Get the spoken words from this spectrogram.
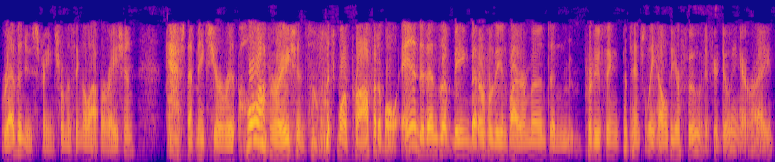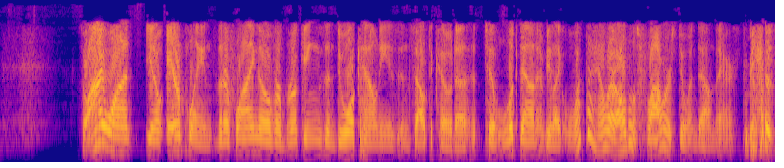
revenue streams from a single operation gosh, that makes your whole operation so much more profitable, and it ends up being better for the environment and producing potentially healthier food if you're doing it right. So I want, you know, airplanes that are flying over Brookings and Deuel counties in South Dakota to look down and be like, what the hell are all those flowers doing down there? Because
